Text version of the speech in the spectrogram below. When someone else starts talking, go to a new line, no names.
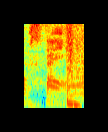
ghost
thing.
